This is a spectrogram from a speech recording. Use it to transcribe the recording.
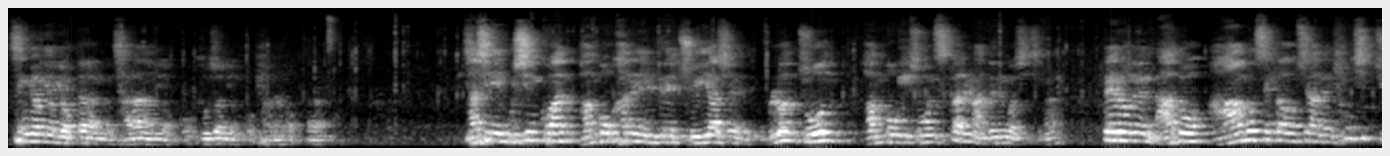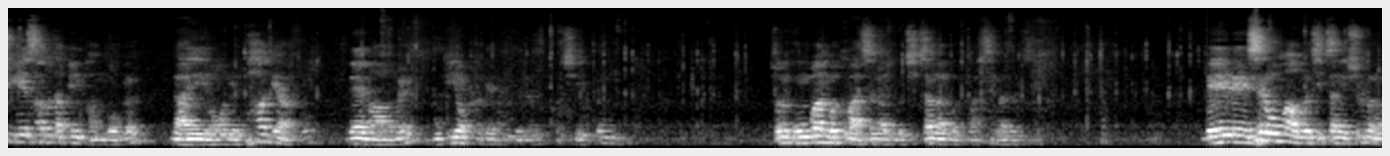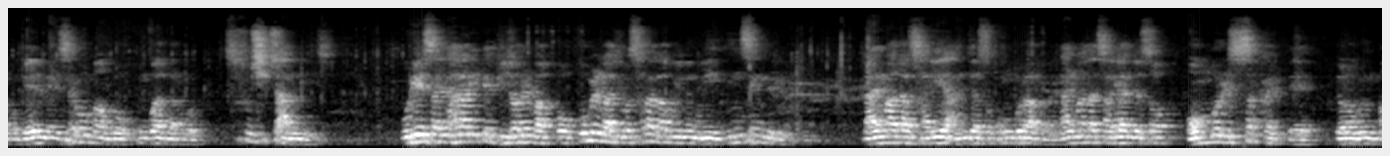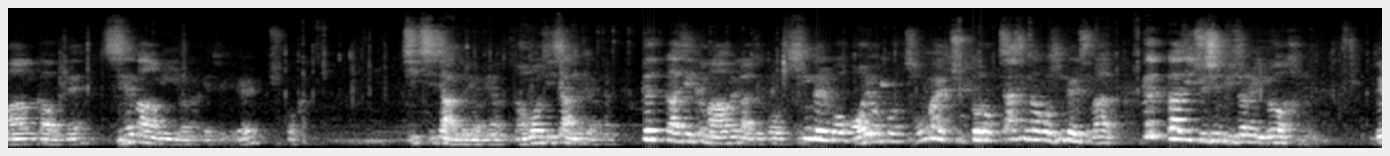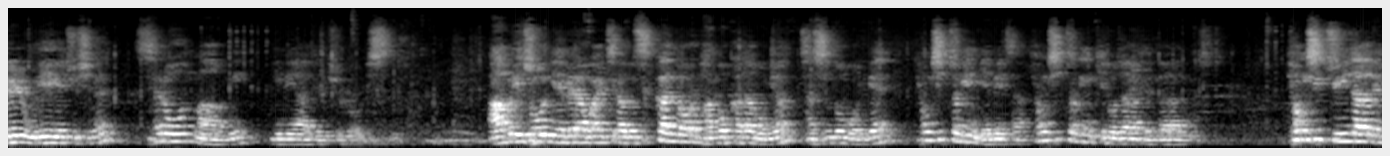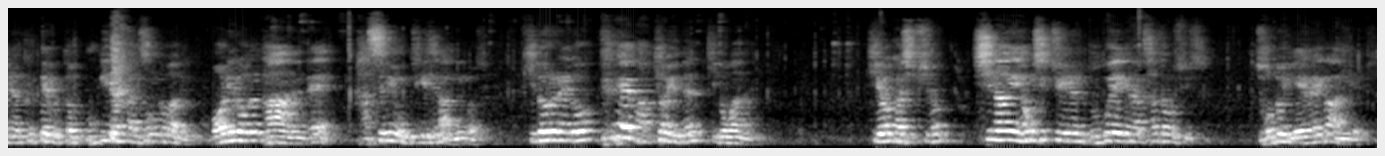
생명력이 없다는 건 자라남이 없고 도전이 없고 변화가 없다는 것. 자신이 무심코 한 반복하는 일들에 주의하셔야 됩니다. 물론 좋은 반복이 좋은 습관을 만드는 것이지만 때로는 나도 아무 생각 없이 하는 형식주의에 사로잡힌 반복은 나의 영혼을 파괴하고 내 마음을 무기력하게 만드는 것이기 때문입니다. 저는 공부한 것도 마찬가지고 직장 가는 것도 마찬가지였습니다. 매일매일 새로운 마음으로 직장에 출근하고 매일매일 새로운 마음으로 공부한다는 것참 쉽지 않은 일이지. 우리의 삶에 하나님께 비전을 받고 꿈을 가지고 살아가고 있는 우리 인생들이 날마다 자리에 앉아서 공부를 하거나 날마다 자리에 앉아서 업무를 시작할 때 여러분 마음 가운데 새 마음이 일어나게 되기를 축복합니다. 지치지 않으려면 넘어지지 않으려면 끝까지 그 마음을 가지고 힘들고 어렵고 정말 죽도록 짜증나고 힘들지만 끝까지 주신 비전을 이루어가는 늘 우리에게 주시는 새로운 마음이 임해야 될 줄로 믿습니다. 아무리 좋은 예배라고 할지라도 습관적으로 반복하다 보면 자신도 모르게 형식적인 예배자, 형식적인 기도자가 된다는 것이죠. 형식주의자가 되면 그때부터 무기력한 성도가 됩니다. 머리로는 다 아는데 가슴이 움직이질 않는 거죠. 기도를 해도 틀에 박혀 있는 기도만. 기억하십시오. 신앙의 형식주의는 누구에게나 찾아올 수 있어요. 저도 예외가 아니겠죠.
